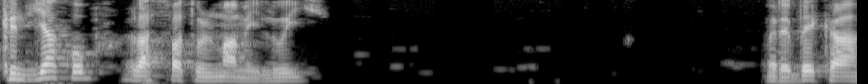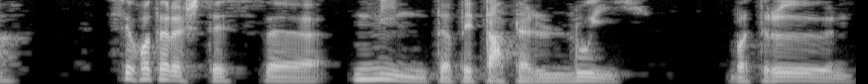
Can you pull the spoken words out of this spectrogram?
când Iacob, la sfatul mamei lui, Rebecca se hotărăște să mintă pe tatăl lui, bătrân,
